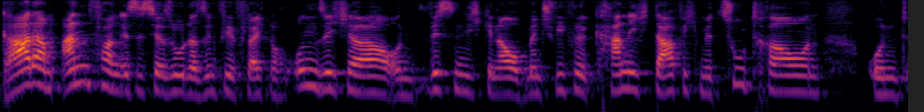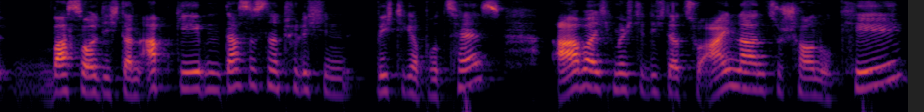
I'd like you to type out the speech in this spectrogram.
gerade am Anfang ist es ja so, da sind wir vielleicht noch unsicher und wissen nicht genau, Mensch, wie viel kann ich, darf ich mir zutrauen und was sollte ich dann abgeben. Das ist natürlich ein wichtiger Prozess, aber ich möchte dich dazu einladen zu schauen, okay,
